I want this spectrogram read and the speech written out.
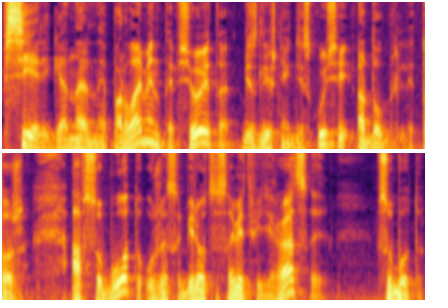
все региональные парламенты все это без лишних дискуссий одобрили тоже. А в субботу уже соберется Совет Федерации, в субботу,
